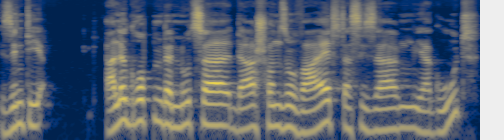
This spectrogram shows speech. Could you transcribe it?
sind die alle Gruppen der Nutzer da schon so weit, dass sie sagen, ja gut,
